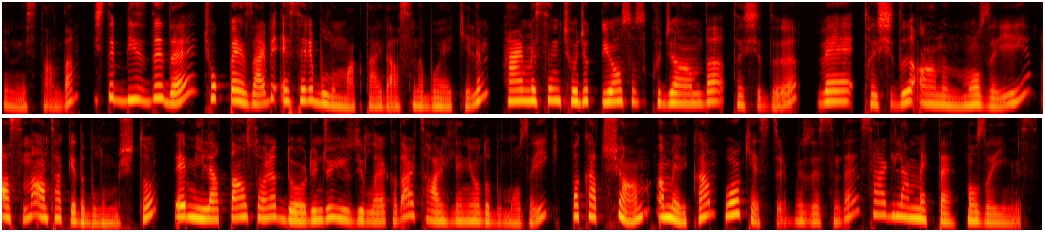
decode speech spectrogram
Yunanistan'da. İşte bizde de çok benzer bir eseri bulunmaktaydı aslında bu heykelin. Hermes'in çocuk Dionysos'u kucağında taşıdığı ve taşıdığı anın mozaiği aslında Antakya'da bulunmuştu. Ve milattan sonra 4. yüzyıllara kadar tarihleniyordu bu mozaik. Fakat şu an Amerikan Worcester Müzesi'nde sergilenmekte mozaiğimiz.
